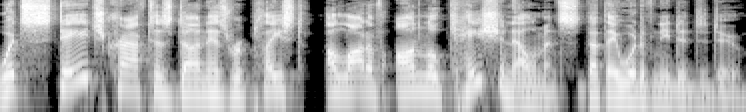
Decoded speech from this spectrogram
what Stagecraft has done has replaced a lot of on location elements that they would have needed to do.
